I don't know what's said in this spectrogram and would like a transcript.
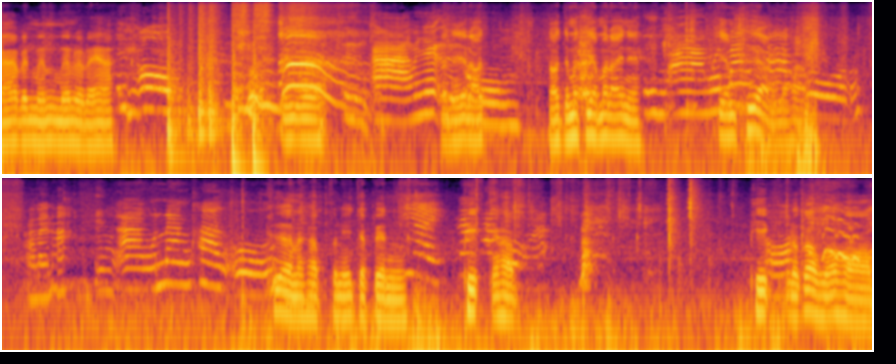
ครับเป็นเหมือนเหมือนแบบไหนฮะอึ่งโอ่งอึ่งเอออึ่งอ่างไม่ใช่อันอึ่นี้งเรา โอ่งเราจะมาเตรียมอะไรเนี่ย อึ่งอ่างไว้เตรียมเครื่องนะครับข้างโอ่งอะไรนะอึ่งอ่างไว้นั่งข้างโอ่งเครื่องนะครับ ตัวนี้จะเป็นพริกนะครับ พริกแล้วก็หัวหอม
